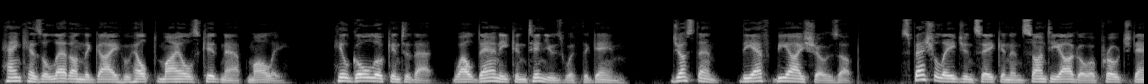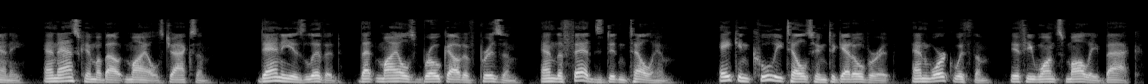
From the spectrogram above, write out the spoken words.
Hank has a lead on the guy who helped Miles kidnap Molly. He'll go look into that, while Danny continues with the game. Just then, the FBI shows up. Special Agents Aiken and Santiago approach Danny and ask him about Miles Jackson. Danny is livid that Miles broke out of prison and the feds didn't tell him. Aiken coolly tells him to get over it and work with them if he wants Molly back.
